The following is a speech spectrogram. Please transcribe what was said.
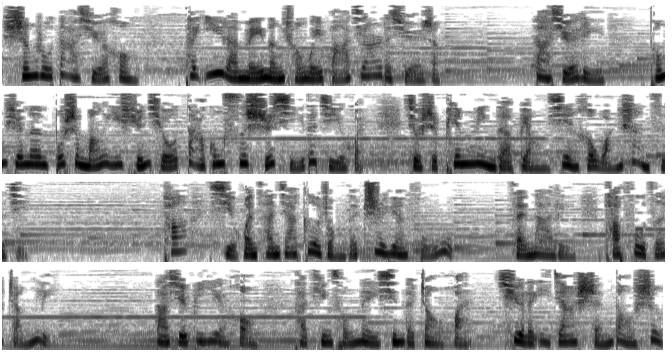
升入大学后，她依然没能成为拔尖儿的学生。大学里，同学们不是忙于寻求大公司实习的机会，就是拼命的表现和完善自己。她喜欢参加各种的志愿服务，在那里，她负责整理。大学毕业后。他听从内心的召唤，去了一家神道社，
